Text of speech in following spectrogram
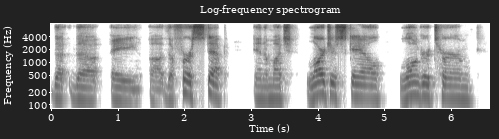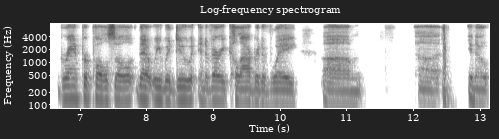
the, the, a, uh, the first step in a much larger scale, longer term grant proposal that we would do in a very collaborative way. Um, uh, you know,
